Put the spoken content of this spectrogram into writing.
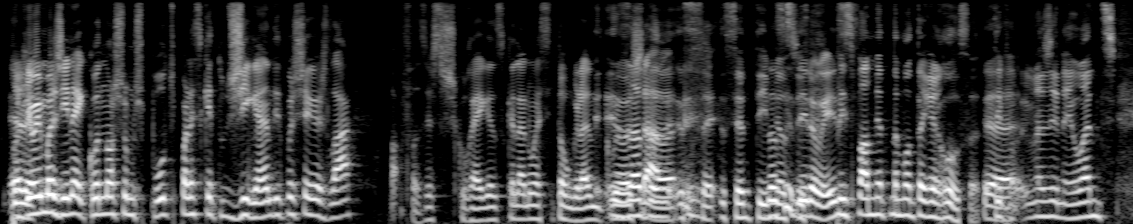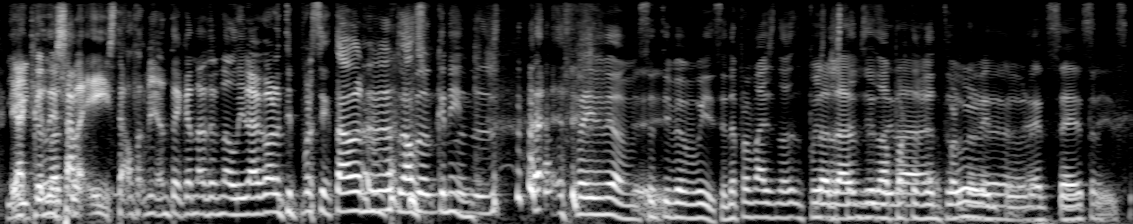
Porque Era- eu imaginei que quando nós somos putos parece que é tudo gigante e depois chegas lá, oh, faz este escorrega, se calhar não é assim tão grande como eu achava. Se- Senti Não sentiram isso? Principalmente na montanha russa. É. Tipo, imagina, eu antes E e aquilo eu nós achava, fomos- isto é altamente, é que anda a adrenalina agora, tipo, parecia que estava no Portugal dos pequeninos. Foi mesmo, senti mesmo isso. Ainda para mais, nós- depois nós, já temos ido ao à Porta-Aventura, Porta-Aventura, etc. sim, sim,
